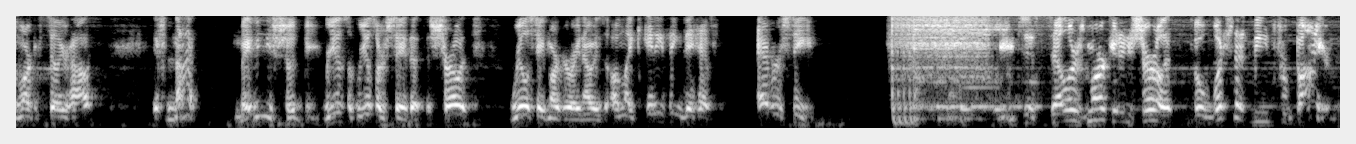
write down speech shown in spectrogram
the market to sell your house? If not, maybe you should be. Realtors, say that the Charlotte real estate market right now is unlike anything they have ever seen. It's a seller's market in Charlotte, but what's that mean for buyers?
